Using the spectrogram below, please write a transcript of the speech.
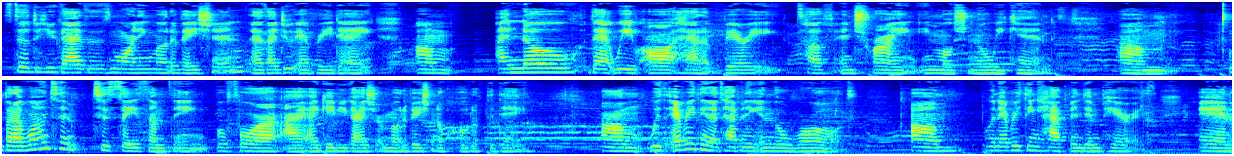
still do you guys' this morning motivation as I do every day. Um, I know that we've all had a very tough and trying emotional weekend. Um, but I wanted to, to say something before I, I gave you guys your motivational quote of the day. Um, with everything that's happening in the world, um, when everything happened in Paris, and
